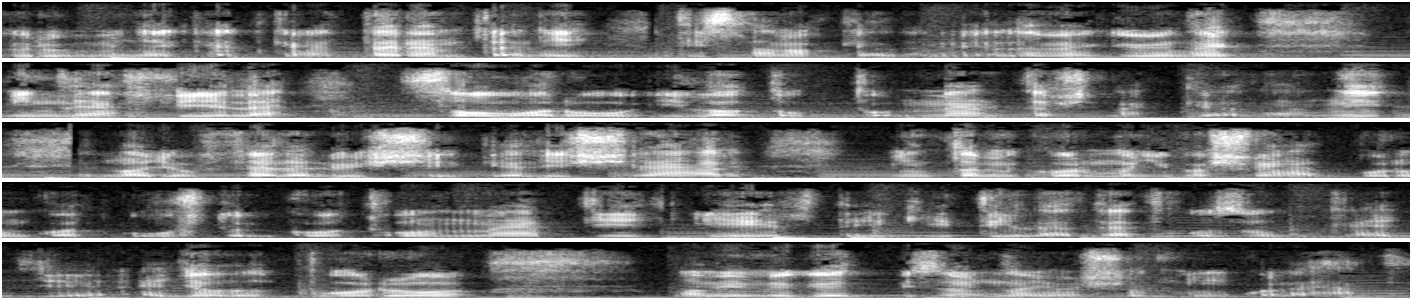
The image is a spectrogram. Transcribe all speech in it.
körülményeket kell teremteni, tisztának kell lenni a levegőnek, mindenféle zavaró illatoktól mentesnek kell lenni, nagyobb felelősséggel is jár, mint amikor mondjuk a saját borunkat kóstoljuk otthon, mert így értékítéletet hozunk egy, egy adott borról, ami mögött bizony nagyon sok munka lehet.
